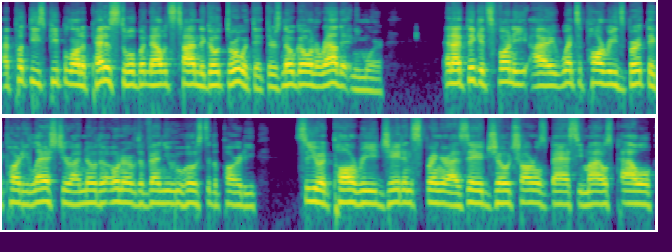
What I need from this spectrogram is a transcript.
I put these people on a pedestal, but now it's time to go through with it. There's no going around it anymore. And I think it's funny. I went to Paul Reed's birthday party last year. I know the owner of the venue who hosted the party. So you had Paul Reed, Jaden Springer, Isaiah Joe, Charles Bassey, Miles Powell,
